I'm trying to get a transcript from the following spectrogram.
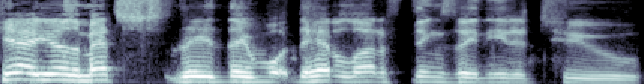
Yeah, you know the Mets they they they had a lot of things they needed to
